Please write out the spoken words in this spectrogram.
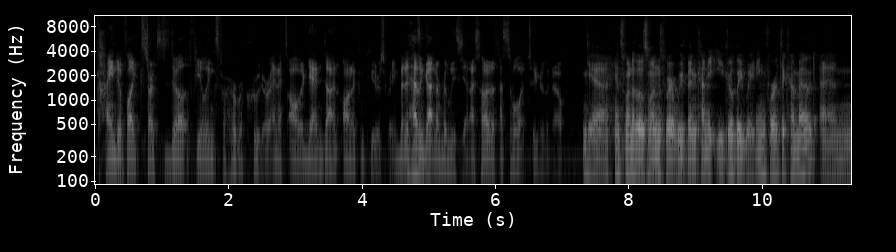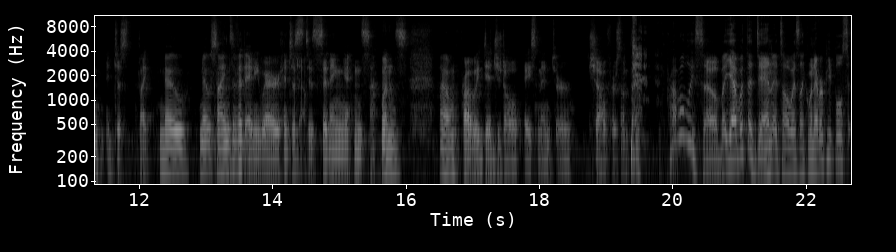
kind of like starts to develop feelings for her recruiter and it's all again done on a computer screen but it hasn't gotten a release yet. I saw it at a festival like two years ago. Yeah, it's one of those ones where we've been kind of eagerly waiting for it to come out, and it just like no no signs of it anywhere. It just is sitting in someone's um, probably digital basement or shelf or something. Probably so. But yeah, with the den, it's always like whenever people say,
